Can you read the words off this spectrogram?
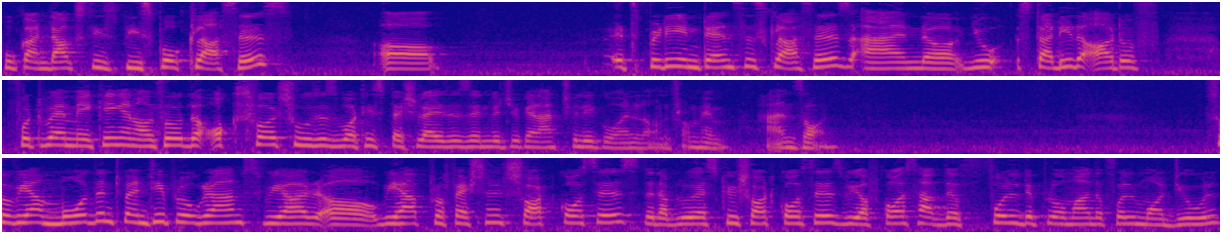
who conducts these bespoke classes. Uh, it's pretty intense his classes, and uh, you study the art of footwear making, and also the Oxford shoes is what he specializes in, which you can actually go and learn from him hands on. So we have more than 20 programs. We are uh, we have professional short courses, the WSQ short courses. We of course have the full diploma, the full module,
